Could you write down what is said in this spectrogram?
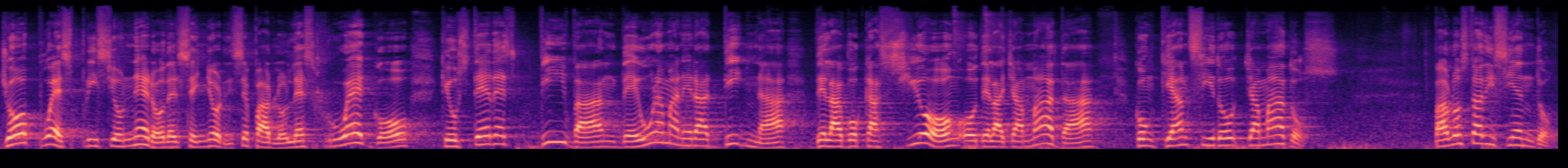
Yo pues, prisionero del Señor, dice Pablo, les ruego que ustedes vivan de una manera digna de la vocación o de la llamada con que han sido llamados. Pablo está diciendo,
